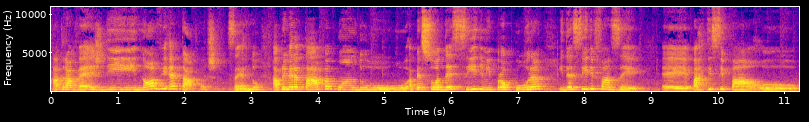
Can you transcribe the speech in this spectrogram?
através de nove etapas, certo? A primeira etapa, quando o- a pessoa decide, me procura e decide fazer, é, participar ou,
